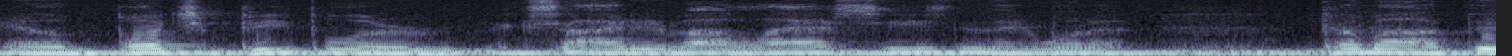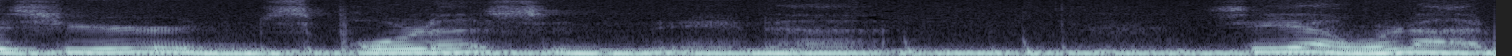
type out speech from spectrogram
you know, a bunch of people are excited about last season. They want to come out this year and support us, and, and uh, so yeah, we're not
